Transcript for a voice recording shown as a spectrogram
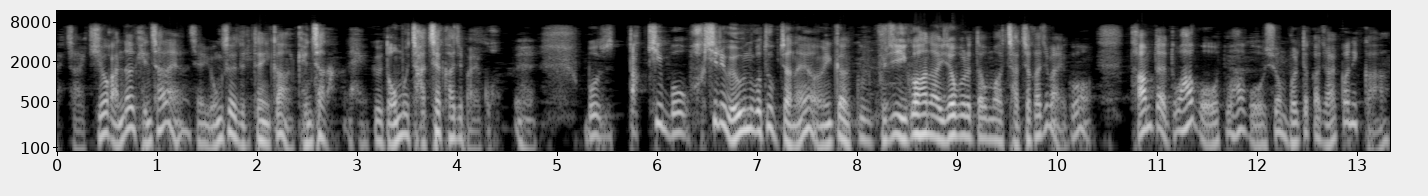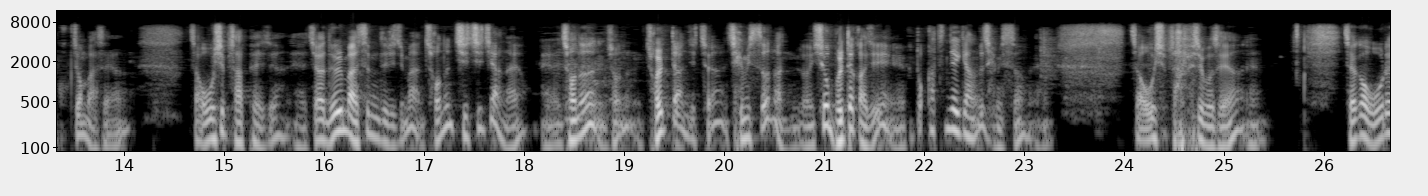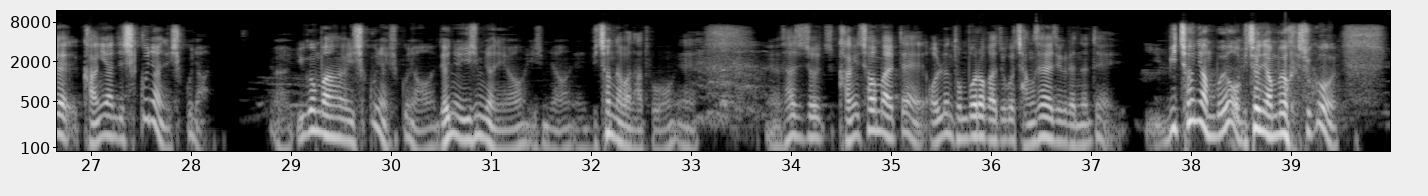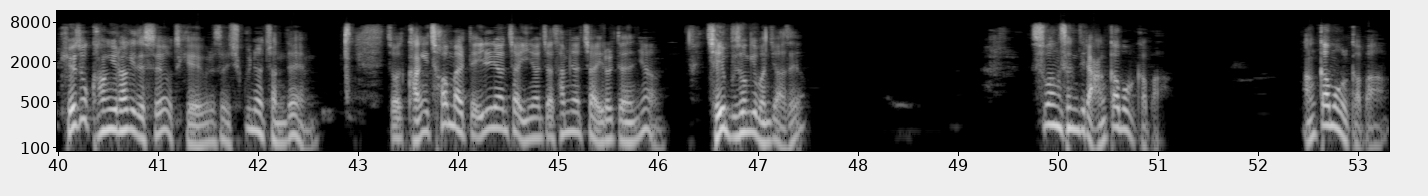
자, 기억 안 나도 괜찮아요. 제가 용서해 드릴 테니까 괜찮아. 네, 너무 자책하지 말고. 네, 뭐, 딱히 뭐, 확실히 외우는 것도 없잖아요. 그러니까 그 굳이 이거 하나 잊어버렸다고 막 자책하지 말고, 다음 달에 또 하고, 또 하고, 시험 볼 때까지 할 거니까, 걱정 마세요. 자, 54페이지. 네, 제가 늘 말씀드리지만, 저는 지치지 않아요. 저는, 저는 절대 안 지쳐요. 재밌어. 난 시험 볼 때까지. 똑같은 얘기 하는 거 재밌어. 자, 54페이지 보세요. 제가 올해 강의한 지 19년이에요, 19년. 예, 이것만 19년, 19년. 내년 20년이에요. 20년. 예, 미쳤나봐, 나도. 예. 사실 저 강의 처음 할 때 얼른 돈 벌어가지고 장사해야지 그랬는데 미천이 안 보여. 미천이 안 보여가지고 계속 강의를 하게 됐어요. 어떻게. 그래서 19년 차인데 저 강의 처음 할 때 1년 차, 2년 차, 3년 차 이럴 때는요. 제일 무서운 게 뭔지 아세요? 수강생들이 안 까먹을까봐. 안 까먹을까봐.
